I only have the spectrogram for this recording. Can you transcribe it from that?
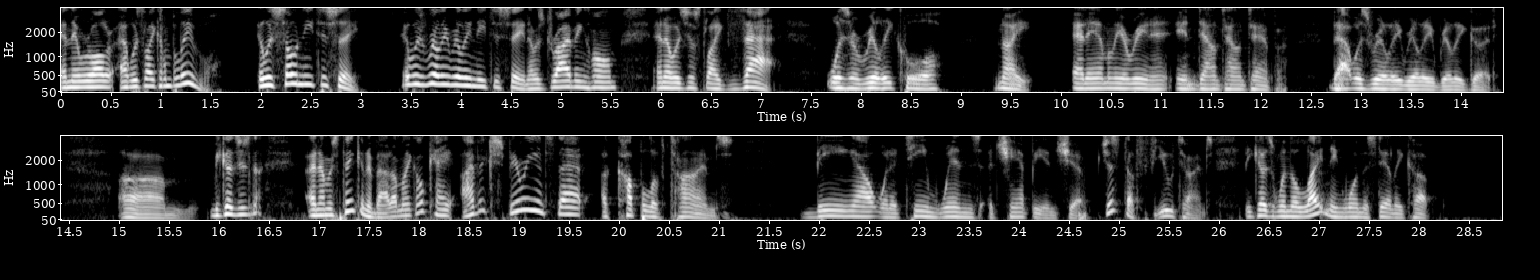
and they were all. I was like unbelievable. It was so neat to see. It was really, really neat to see. And I was driving home and I was just like, that was a really cool night at Amalie Arena in downtown Tampa. That was really, really, really good. Um, because there's not, and I was thinking about it. I'm like, okay, I've experienced that a couple of times being out when a team wins a championship, just a few times. Because when the Lightning won the Stanley Cup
